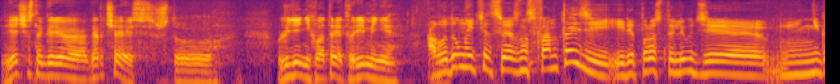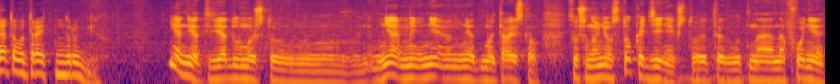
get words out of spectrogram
Я, честно говоря, огорчаюсь, что у людей не хватает времени. А вы думаете, это связано с фантазией или просто люди не готовы тратить на других? Нет, нет, я думаю, что мне, мне, мне мой товарищ сказал, слушай, ну у него столько денег, что это вот на, на фоне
